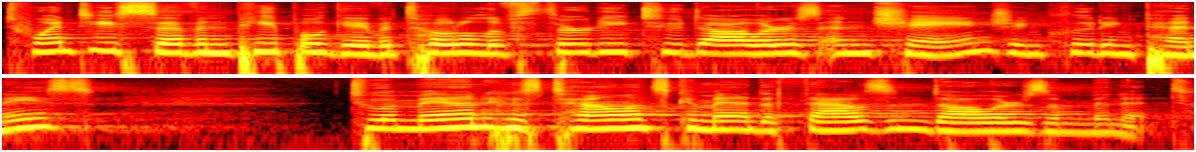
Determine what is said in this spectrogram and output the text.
27 people gave a total of $32 and change, including pennies, to a man whose talents command $1,000 a minute.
